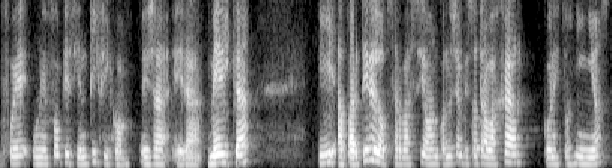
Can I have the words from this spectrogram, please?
fue un enfoque científico. Ella era médica y a partir de la observación, cuando ella empezó a trabajar con estos niños,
